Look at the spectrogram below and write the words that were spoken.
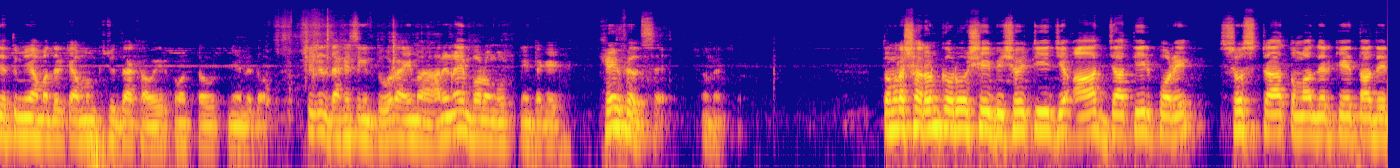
যে তুমি আমাদেরকে এমন কিছু দেখাও, এরকম একটা উটনি এনে দাও। সেটা দেখাচ্ছে কিন্তু ওরা ইমা আনে নাই, বরং উটনিটাকে খেয়ে ফেলছে। শোনেন। তোমরা স্মরণ করো সেই বিষয়টি যে আজ জাতির পরে স্রষ্টা তোমাদেরকে তাদের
